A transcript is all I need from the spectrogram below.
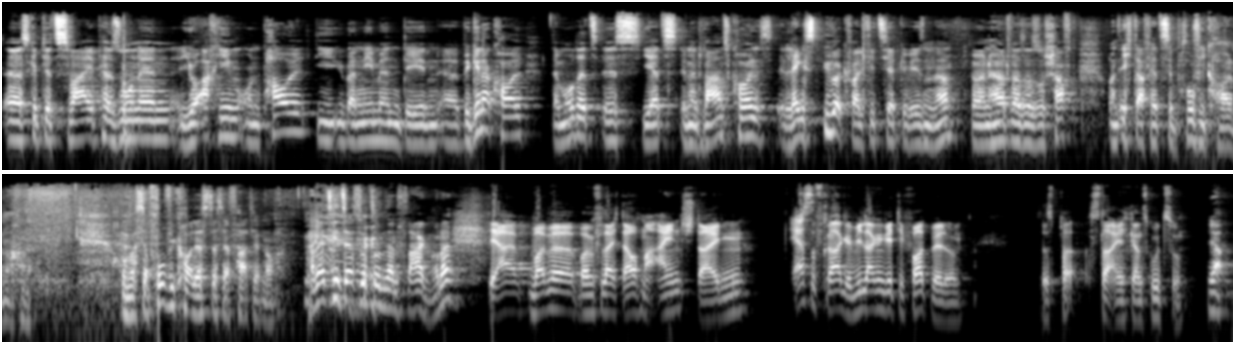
Äh, es gibt jetzt zwei Personen, Joachim und Paul, die übernehmen den äh, Beginner Call. Der Moritz ist jetzt im Advanced Call, ist längst überqualifiziert gewesen, ne? wenn man hört, was er so schafft. Und ich darf jetzt den Profi Call machen. Und was der Profi Call ist, das erfahrt ihr noch. Aber jetzt geht's erst mal zu unseren Fragen, oder? Ja, wollen wir, wollen wir vielleicht da auch mal einsteigen? Erste Frage, wie lange geht die Fortbildung? Das passt da eigentlich ganz gut zu. Ja,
